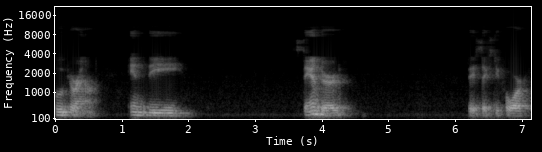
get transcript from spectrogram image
moved around. In the standard base 64,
